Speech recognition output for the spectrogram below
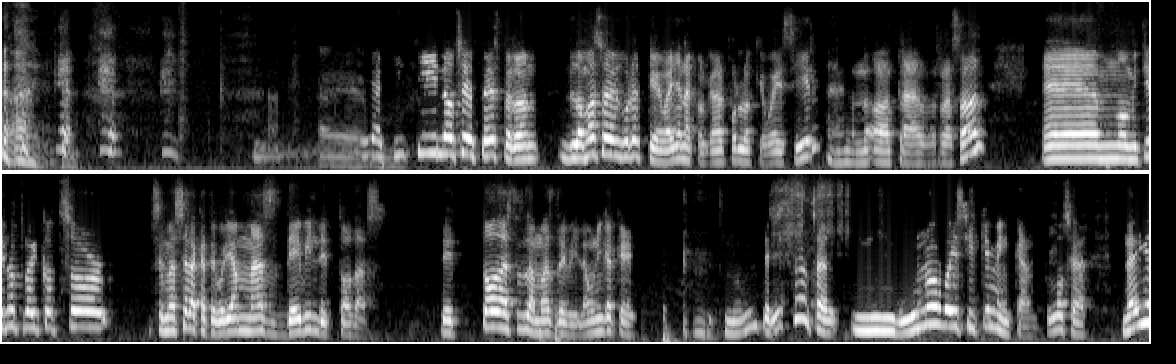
Ay, Eh, aquí sí, no sé ustedes, perdón. Lo más seguro es que vayan a colgar por lo que voy a decir. No, otra razón. Eh, omitiendo Troy Kotsur, se me hace la categoría más débil de todas. De todas, esta es la más débil. La única que pues, no me interesa. O sea, ninguno voy a decir que me encantó. O sea, nadie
